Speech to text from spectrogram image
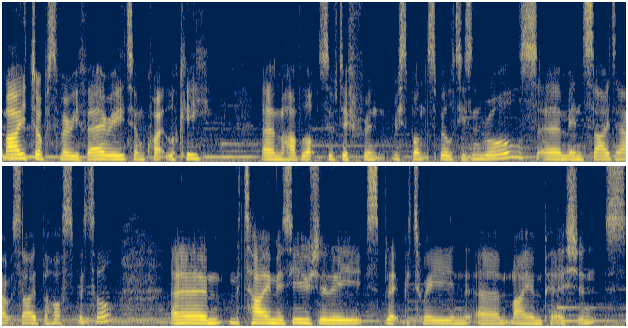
My job's very varied, I'm quite lucky. Um, I have lots of different responsibilities and roles um, inside and outside the hospital. Um, my time is usually split between um, my inpatients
